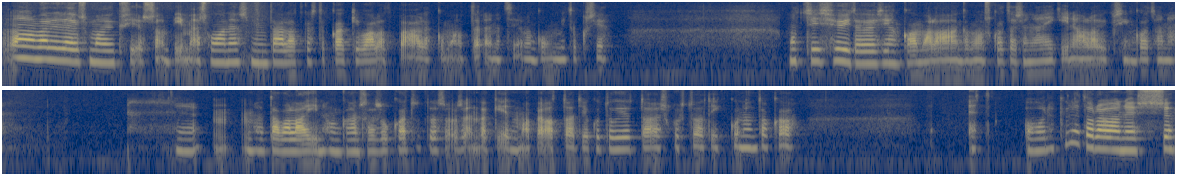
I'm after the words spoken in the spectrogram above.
Mä välillä, jos mä oon yksin jossain pimeässä huoneessa, niin täällä lätkästä kaikki valot päälle, kun mä ajattelen, että siellä on kummituksia. Mut siis hyitä olisi ihan kamalaa, enkä mä usko, että enää ikinä olla yksin kotona. Ja mä tavallaan inhon kanssa asua katutasolla sen takia, että mä pelottaa, että joku tuijottaa joskus tuolta ikkunan takaa. Et on kyllä todella nössö.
